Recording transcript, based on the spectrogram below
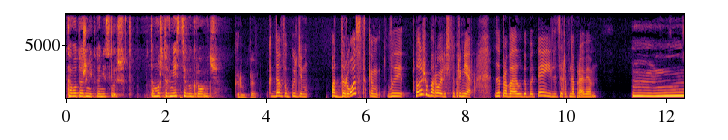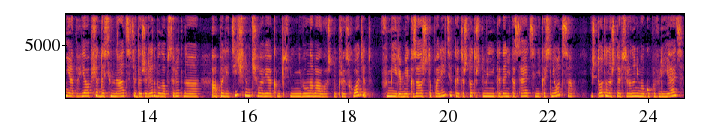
кого тоже никто не слышит. Потому что вместе вы громче. Круто. Когда вы были подростком, вы тоже боролись, например, за права ЛГБТ или за равноправие? Нет, я вообще до 17 даже лет была абсолютно аполитичным человеком, то есть меня не волновало, что происходит в мире. Мне казалось, что политика — это что-то, что меня никогда не касается, не коснется, и что-то, на что я все равно не могу повлиять,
